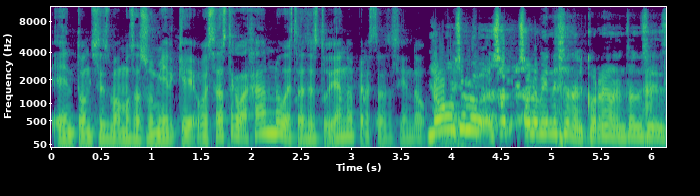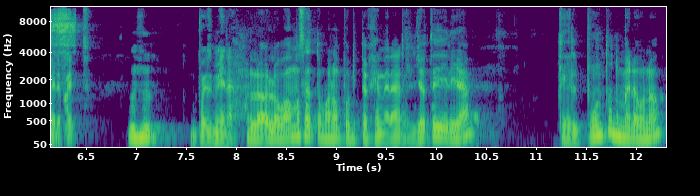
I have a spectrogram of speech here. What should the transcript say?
Entonces vamos a asumir que o estás trabajando o estás estudiando, pero estás haciendo... No, solo, solo, viene eso en el correo, entonces... Ah, perfecto. Pues mira, lo, lo, vamos a tomar un poquito general. Yo te diría que el punto número uno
